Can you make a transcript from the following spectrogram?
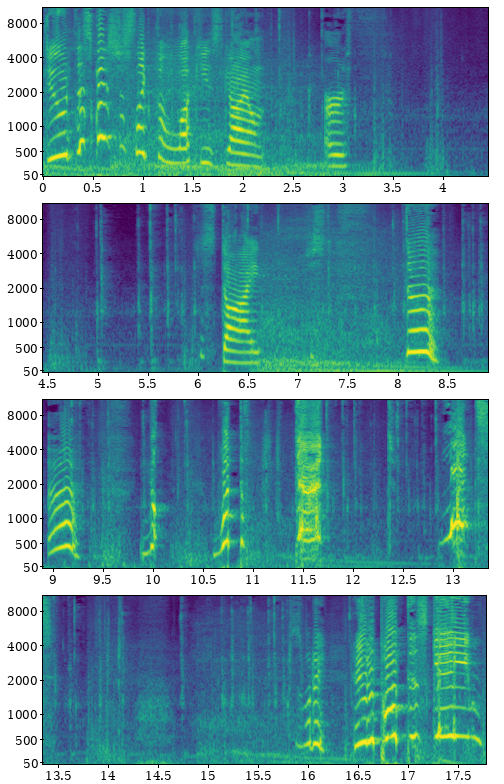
Dude, this guy's just like the luckiest guy on earth. Just die. Just. Duh. Uh. No. What the? Duh. What? This is what I hate about this game.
